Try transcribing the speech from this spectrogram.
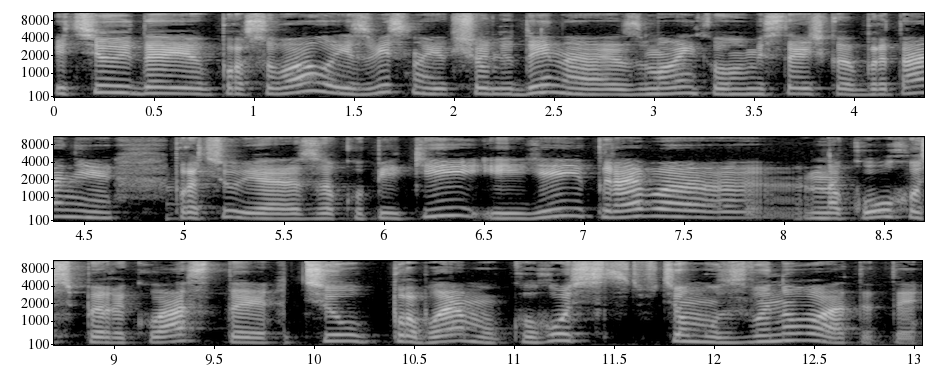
І цю ідею просували. І звісно, якщо людина з маленького містечка Британії працює за копійки, і їй треба на когось перекласти цю проблему, когось в цьому звинуватити.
